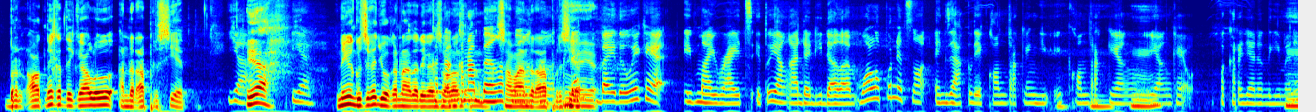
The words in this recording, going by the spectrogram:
Burnoutnya ketika lu under appreciate. Ya, ya iya. Ini gue juga kena tadi kan Kena, soalnya kena banget sama banget, under appreciate. Iya, iya. by the way kayak if my rights itu yang ada di dalam walaupun it's not exactly a kontrak yang kontrak yang yang kayak pekerjaan atau gimana.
